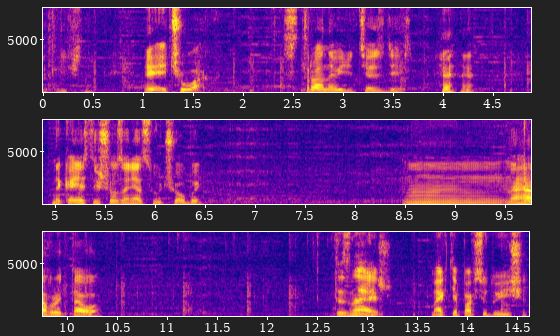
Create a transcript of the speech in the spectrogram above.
Отлично. Эй, чувак. Странно видеть тебя здесь. Наконец решил заняться учебой. М -м ага, вроде того. Ты знаешь, Майк тебя повсюду ищет.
